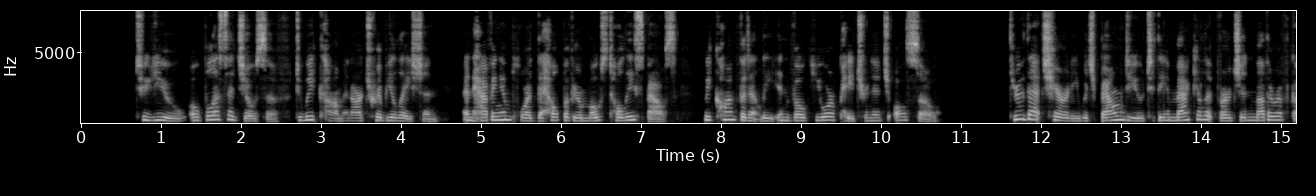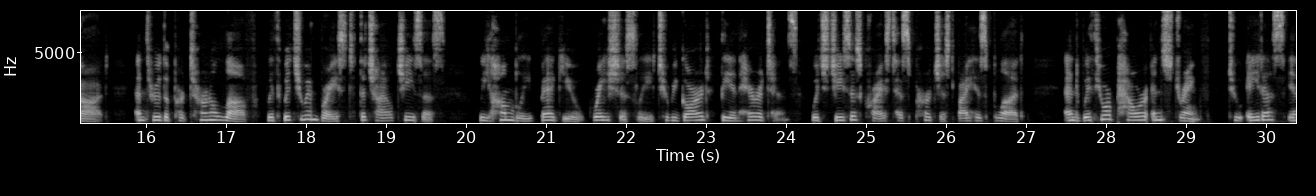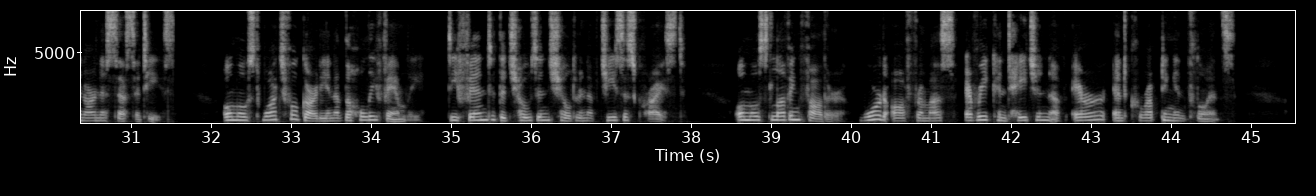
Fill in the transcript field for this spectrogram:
To you, O blessed Joseph, do we come in our tribulation, and having implored the help of your most holy spouse, we confidently invoke your patronage also. Through that charity which bound you to the Immaculate Virgin Mother of God, and through the paternal love with which you embraced the child Jesus, we humbly beg you graciously to regard the inheritance which Jesus Christ has purchased by his blood, and with your power and strength to aid us in our necessities. O most watchful guardian of the Holy Family, defend the chosen children of Jesus Christ. O most loving Father, ward off from us every contagion of error and corrupting influence.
